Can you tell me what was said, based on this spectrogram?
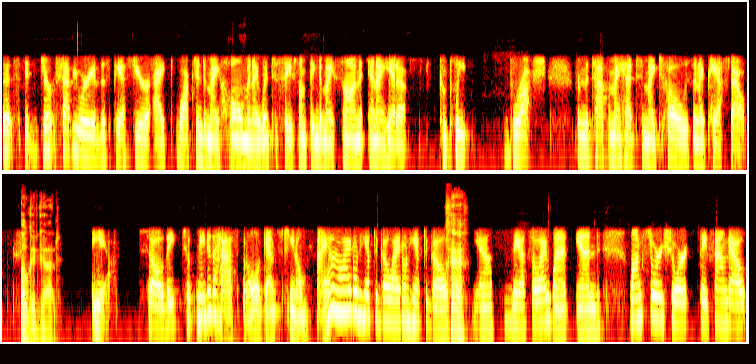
it, dur- February of this past year, I walked into my home and I went to say something to my son, and I had a complete brush from the top of my head to my toes, and I passed out. Oh, good God. Yeah. So they took me to the hospital against, you know, I don't know, I don't have to go, I don't have to go. Huh. Yeah. Yeah. So I went. And long story short, they found out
